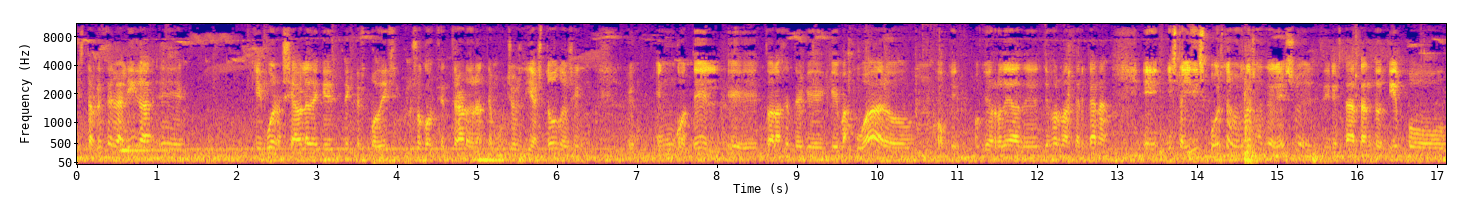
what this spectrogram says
establece la liga, eh, que bueno, se habla de que, os podéis incluso concentrar durante muchos días todos en, un hotel, eh, toda la gente que, va a jugar o, que, os rodea de, forma cercana. Eh, ¿Estáis dispuestos vosotros a hacer eso? Es decir, estar tanto tiempo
